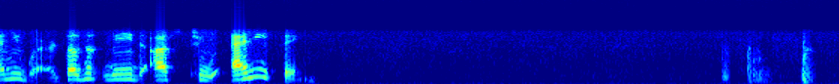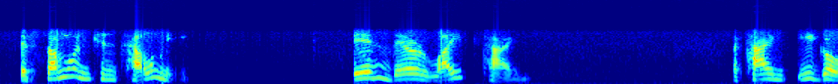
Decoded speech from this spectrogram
anywhere, it doesn't lead us to anything. If someone can tell me in their lifetime a time ego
